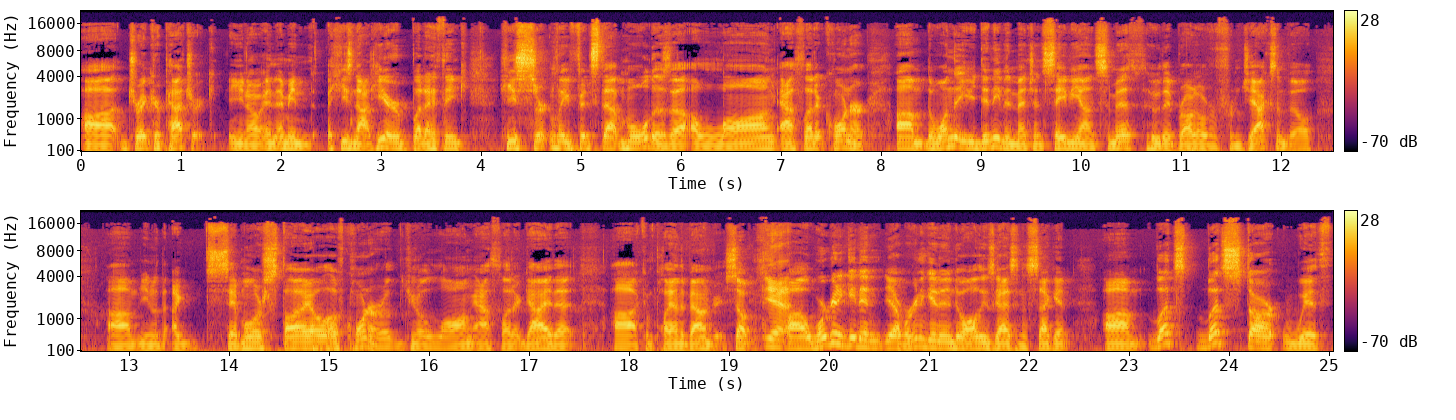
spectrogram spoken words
uh, Dre Kirkpatrick. You know, and I mean he's not here, but I think he certainly fits that mold as a, a long athletic corner. Um, the one that you didn't even mention, Saivion Smith, who they brought over from Jacksonville. Um, you know, a similar style of corner. You know, long athletic guy that uh, can play on the boundary. So yeah, uh, we're gonna get in. Yeah, we're gonna get into all these guys in a second. Um, let's let's start with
